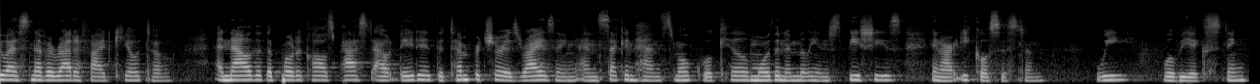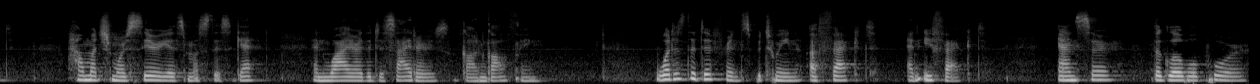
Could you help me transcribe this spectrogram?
U.S. never ratified Kyoto, and now that the protocol's past outdated, the temperature is rising, and secondhand smoke will kill more than a million species in our ecosystem. We will be extinct. How much more serious must this get? And why are the deciders gone golfing? What is the difference between effect and effect? Answer the global poor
